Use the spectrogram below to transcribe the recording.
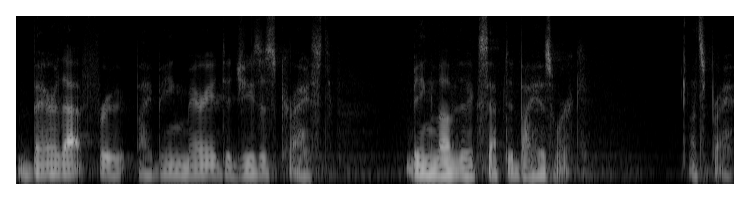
bear that fruit by being married to Jesus Christ, being loved and accepted by his work. Let's pray.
